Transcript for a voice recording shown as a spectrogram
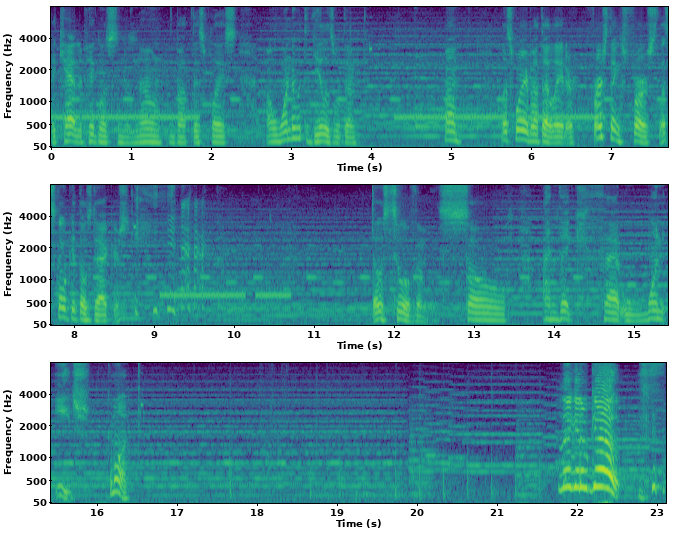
The cat and the piglets has known about this place. I wonder what the deal is with them. Um, let's worry about that later. First things first, let's go get those daggers. those two of them. So, I think that one each. Come on. Look at him go!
